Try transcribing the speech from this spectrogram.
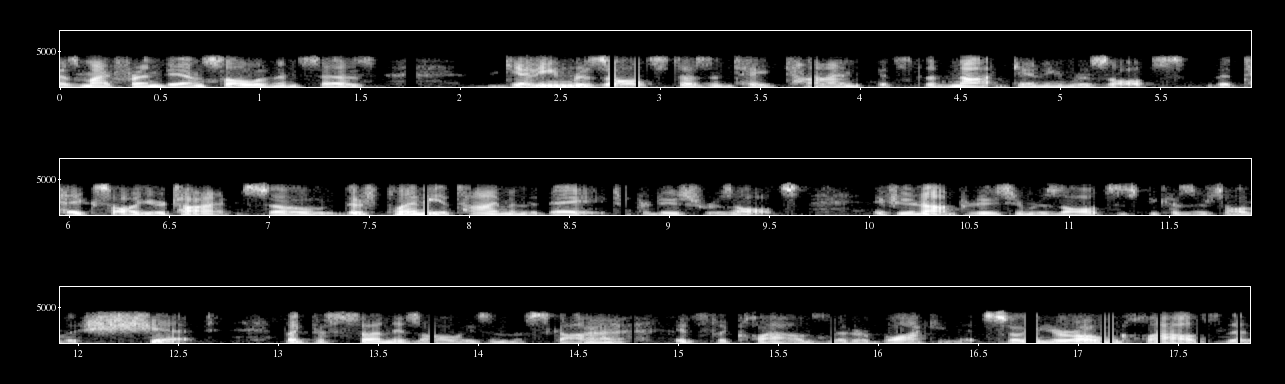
as my friend Dan Sullivan says, getting results doesn't take time. It's the not getting results that takes all your time. So there's plenty of time in the day to produce results. If you're not producing results, it's because there's all this shit. Like the sun is always in the sky. Right. It's the clouds that are blocking it. So your own clouds that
